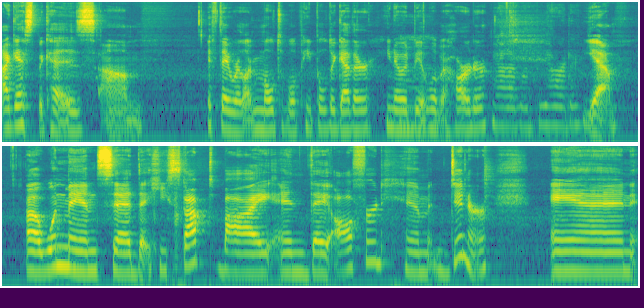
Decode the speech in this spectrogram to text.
I guess because um, if they were like multiple people together, you know, it'd be a little bit harder. Yeah, that would be harder. Yeah. Uh, one man said that he stopped by and they offered him dinner and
